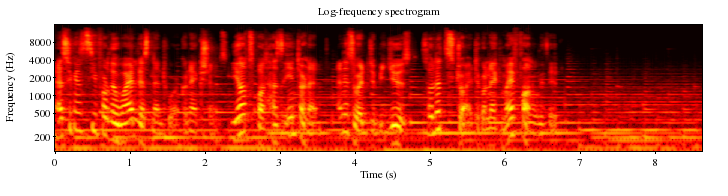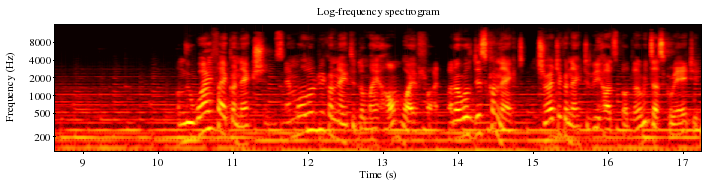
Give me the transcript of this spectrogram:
As you can see for the wireless network connections, the hotspot has internet and is ready to be used, so let's try to connect my phone with it. On the Wi-Fi connections, I'm already connected on my home Wi-Fi, but I will disconnect and try to connect to the hotspot that we just created.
